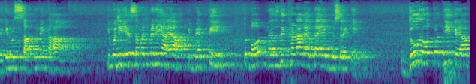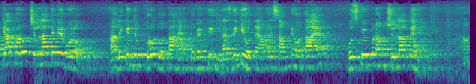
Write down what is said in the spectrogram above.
लेकिन उस साधु ने कहा कि मुझे ये समझ में नहीं आया कि व्यक्ति तो बहुत नज़दीक खड़ा रहता है एक दूसरे के। दूर हो तो ठीक है, आप क्या करो, चिल्लाते हुए बोलो। हाँ लेकिन जब क्रोध होता है तो व्यक्ति नजदीकी होता है, हमारे सामने होता है, उसके ऊपर हम चिल्लाते हैं। हाँ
